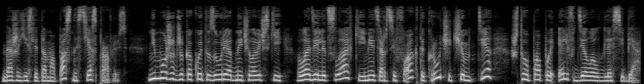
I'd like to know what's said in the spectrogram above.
Даже если там опасность, я справлюсь. Не может же какой-то заурядный человеческий владелец лавки иметь артефакты круче, чем те, что папа-эльф делал для себя.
